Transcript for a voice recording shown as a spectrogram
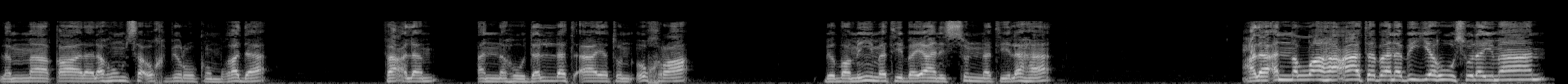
لما قال لهم سأخبركم غدا فاعلم أنه دلت آية أخرى بضميمة بيان السنة لها على أن الله عاتب نبيه سليمان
